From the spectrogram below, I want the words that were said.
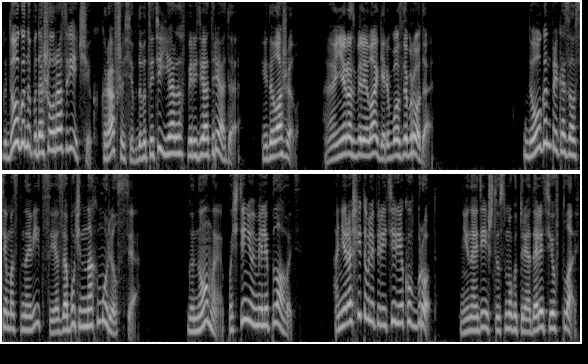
К Догану подошел разведчик, кравшийся в 20 ярдах впереди отряда, и доложил. «Они разбили лагерь возле брода». Долган приказал всем остановиться и озабоченно нахмурился. Гномы почти не умели плавать. Они рассчитывали перейти реку вброд, не надеясь, что смогут преодолеть ее вплавь.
